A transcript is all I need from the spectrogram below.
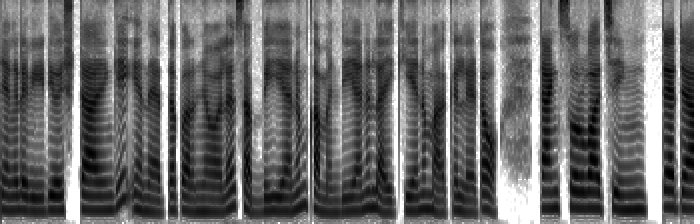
ഞങ്ങളുടെ വീഡിയോ ഇഷ്ടമായെങ്കിൽ ഞാൻ നേരത്തെ പറഞ്ഞ പോലെ സബ് ചെയ്യാനും കമന്റ് ചെയ്യാനും ലൈക്ക് ചെയ്യാനും മറക്കല്ലേട്ടോ താങ്ക്സ് ഫോർ വാച്ചിങ്. ടാറ്റാ.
